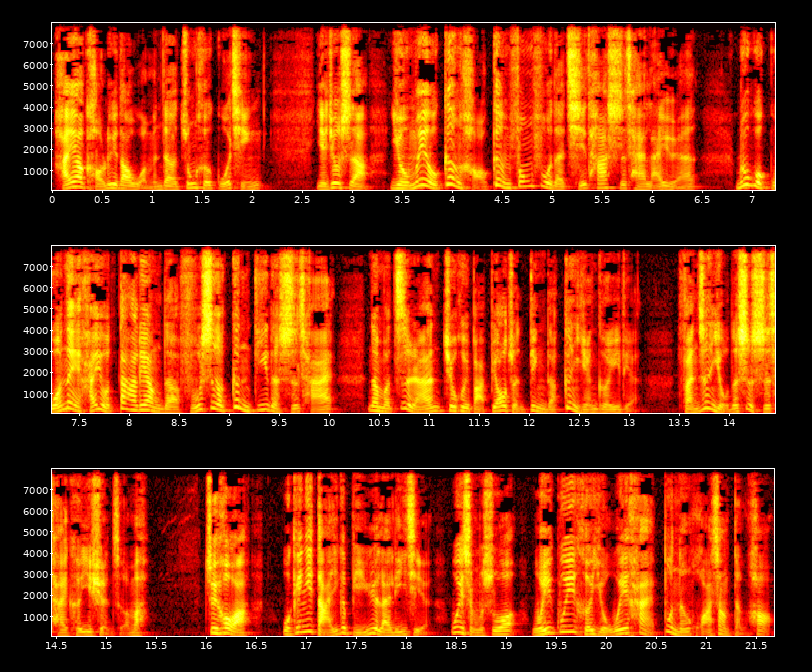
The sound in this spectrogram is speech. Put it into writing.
还要考虑到我们的综合国情。也就是啊，有没有更好、更丰富的其他食材来源？如果国内还有大量的辐射更低的食材，那么自然就会把标准定得更严格一点。反正有的是食材可以选择嘛。最后啊，我给你打一个比喻来理解，为什么说违规和有危害不能划上等号？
